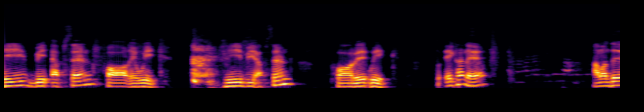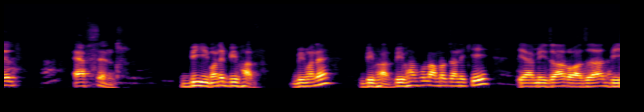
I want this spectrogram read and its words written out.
He be absent for a week he be absent for a week তো এখানে আমাদের অ্যাবসেন্ট বি মানে বিভার বি মানে বিভার। বিভার হলো আমরা জানি কি? ইয়ামিজা রাজা, বি,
